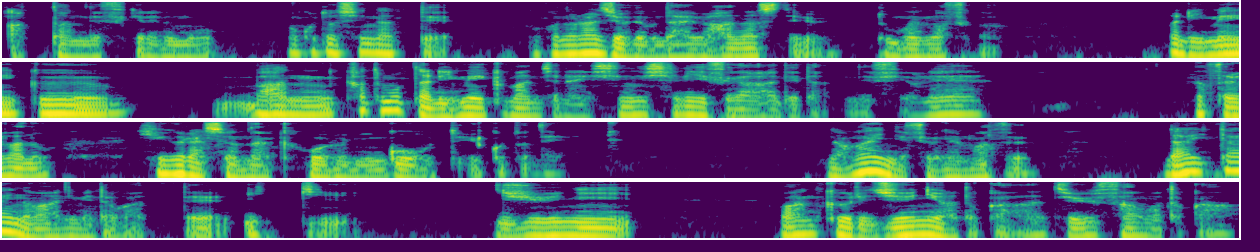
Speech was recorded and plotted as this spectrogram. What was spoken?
あったんですけれども、今年になって、このラジオでもだいぶ話してると思いますが、ま、リメイク版かと思ったらリメイク版じゃない新シリーズが出たんですよね。それがあの、日暮らしの泣く頃に GO ということで、長いんですよね、まず。大体のアニメとかって1期12、ワンクール12話とか13話とか、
